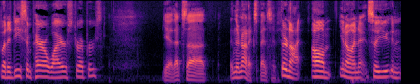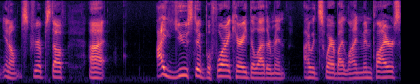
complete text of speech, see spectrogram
but a decent pair of wire strippers. Yeah, that's uh, and they're not expensive. They're not. Um, you know, and so you can, you know, strip stuff. Uh, I used to before I carried the Leatherman, I would swear by lineman pliers.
